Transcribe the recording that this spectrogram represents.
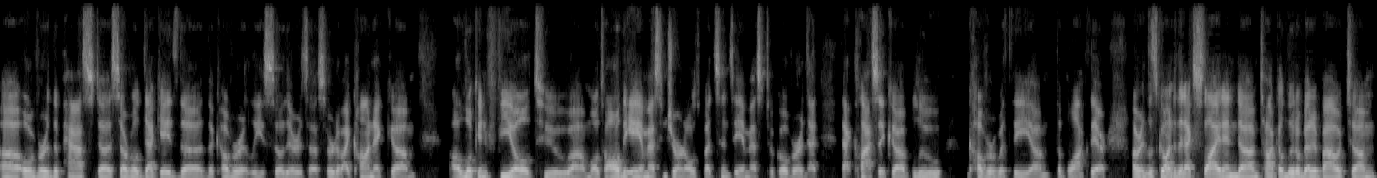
uh, over the past uh, several decades. The the cover at least, so there's a sort of iconic. Um, uh, look and feel to um, well to all the AMS journals, but since AMS took over and that that classic uh, blue cover with the um, the block there. All right, let's go on to the next slide and um, talk a little bit about um,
